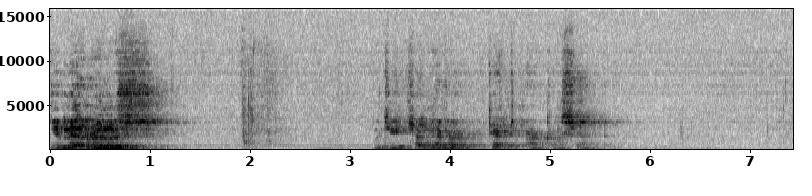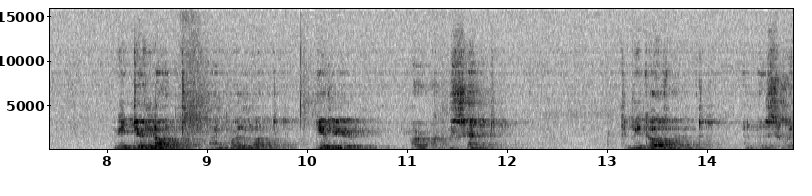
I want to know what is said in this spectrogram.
You may rule us, can never get our consent. We do not and will not give you our consent to be governed in this way.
